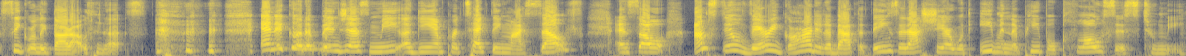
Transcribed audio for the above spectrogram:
secretly thought I was nuts. and it could have been just me again protecting myself. And so I'm still very guarded about the things that I share with even the people closest to me.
